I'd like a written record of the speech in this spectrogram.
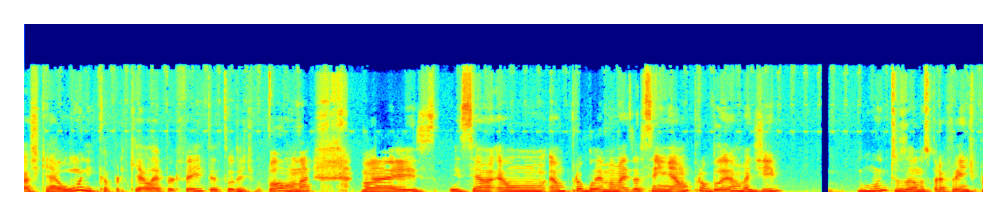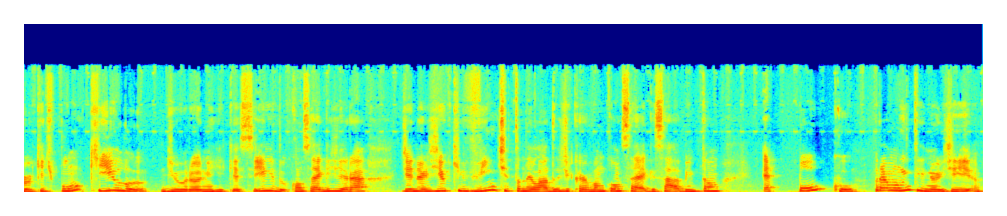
Acho que é a única, porque ela é perfeita, é tudo de bom, né? Mas esse é, é um, é um problema. Mas, assim, é um problema de muitos anos pra frente, porque, tipo, um quilo de urânio enriquecido consegue gerar de energia o que 20 toneladas de carvão consegue, sabe? Então, é pouco pra muita energia.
